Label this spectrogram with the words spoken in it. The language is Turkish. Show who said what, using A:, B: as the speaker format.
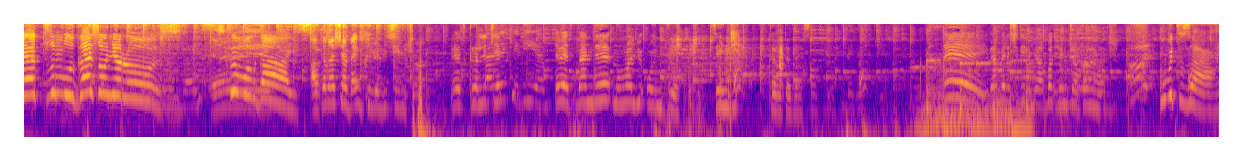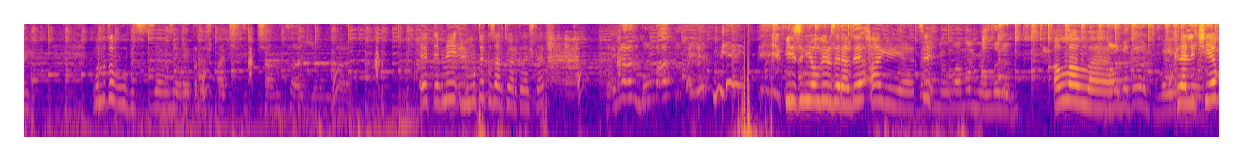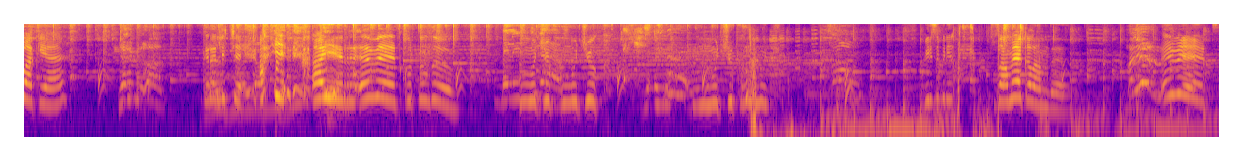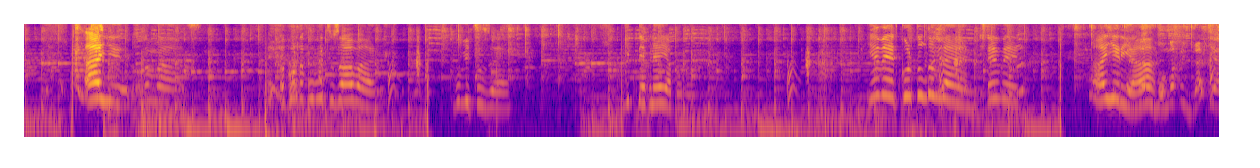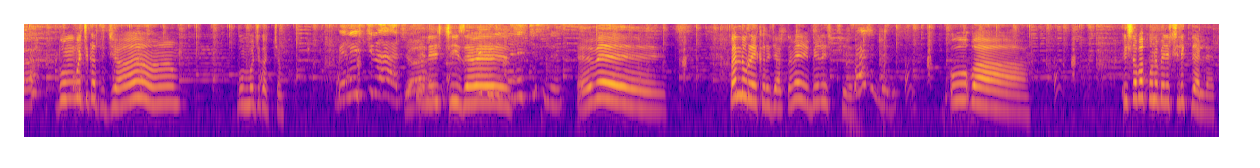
A: birlikte Tumble Guys oynuyoruz. Tumble Guys.
B: Arkadaşlar ben kraliçeyim şu an.
A: Evet
C: Ben
A: kraliçe.
C: de kediyim.
A: Evet ben de normal bir oyuncu. Zenci. Tövbe tövbe estağfurullah. Hey ben beleşçi değilim ya. Bak benim çantam var. Bu bir tuzak. Bunda da bu bir tuzağımız var arkadaşlar.
B: Açtık çanta yolla.
A: Evet Defne yumurta kızartıyor arkadaşlar.
B: Ya Emre hadi bomba at. Hayır.
A: Birisini yolluyoruz herhalde. Hayır ya. tüh.
B: Ben yollamam yollarım.
A: Allah Allah.
B: Dalga 4. Vay
A: Kraliçeye bak ya.
B: Ya Emre
A: Kraliçe. Hayır. Hayır. Evet kurtuldum. Mucuk mucuk. Mucuk mucuk. Birisi biri tuzağıma yakalandı.
B: Hayır.
A: Evet. Hayır. Bak orada bu bir tuzağı var. Bu bir tuzağı. Git defneye yap onu. Evet kurtuldum ben. Evet. Hayır ya.
B: Bomba bırak ya.
A: Bombacık atacağım. Bombacık atacağım.
C: Beleşçiler.
A: Beleşçiyiz
C: Hepiniz
A: evet.
C: beleşçisiniz.
A: Evet. Ben de oraya kıracaktım. Hey beleşçi.
C: Sensin beleşçi.
A: Oba. İşte bak buna beleşçilik derler.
